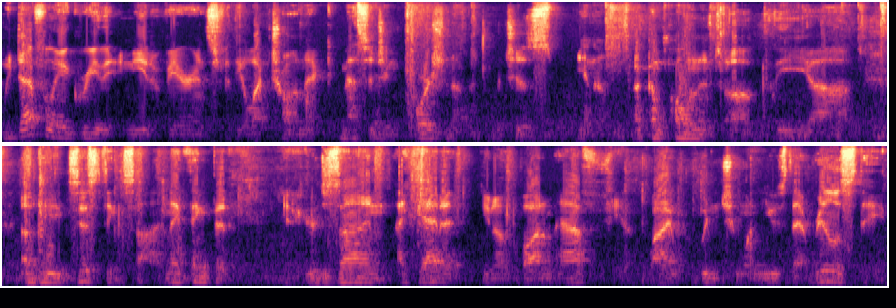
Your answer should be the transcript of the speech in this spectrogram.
we definitely agree that you need a variance for the electronic messaging portion of it, which is, you know, a component of the, uh, of the existing sign. I think that, you know, your design, I get it, you know, the bottom half, you know, why wouldn't you want to use that real estate?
